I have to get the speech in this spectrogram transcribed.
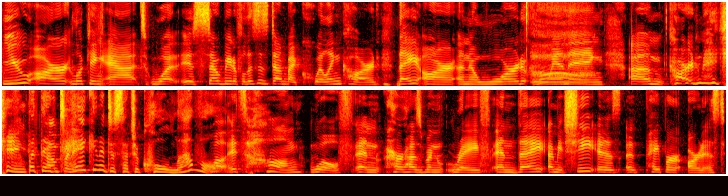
you are looking at what is so beautiful. This is done by Quilling Card. Mm-hmm. They are an award-winning um, card making But they've company. taken it to such a cool level. Well, it's Hong Wolf and her husband Rafe, and they, I mean, she is a paper artist.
